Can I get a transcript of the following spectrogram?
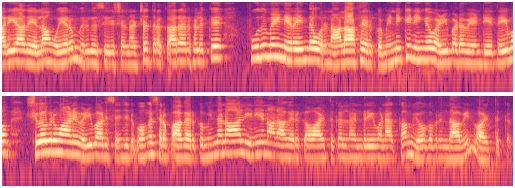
மரியாதை எல்லாம் உயரும். மிருகசீரிஷ நட்சத்திரக்காரர்களுக்கு புதுமை நிறைந்த ஒரு நாளாக இருக்கும். இன்றைக்கி நீங்கள் வழிபட வேண்டிய தெய்வம் சிவபெருமானை வழிபாடு செஞ்சுட்டு போங்க. சிறப்பாக இருக்கும். இந்த நாள் இனிய நாளாக இருக்க வாழ்த்துக்கள். நன்றி வணக்கம். யோக பிருந்தாவின் வாழ்த்துக்கள்.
